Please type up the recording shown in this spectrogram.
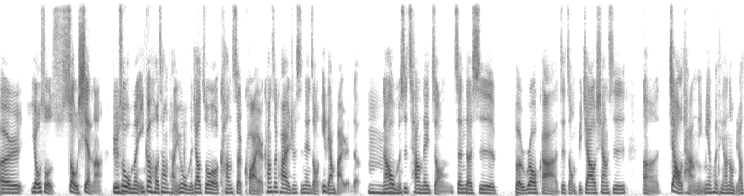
而有所受限啦。嗯、比如说，我们一个合唱团，因为我们叫做 concert choir，concert choir 就是那种一两百人的，嗯，然后我们是唱那种真的是 baroque 啊，这种比较像是呃教堂里面会听到那种比较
